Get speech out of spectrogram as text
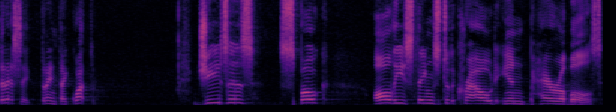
13 34. Jesus spoke all these things to the crowd in parables.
